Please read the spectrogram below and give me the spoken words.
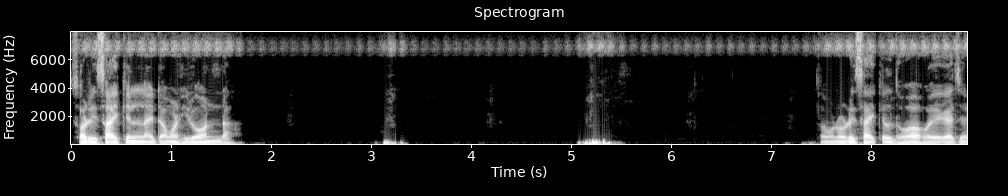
সরি সাইকেল না, এটা আমার হিরো হন্ডা। তো মোটামুটি সাইকেল ধোয়া হয়ে গেছে।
